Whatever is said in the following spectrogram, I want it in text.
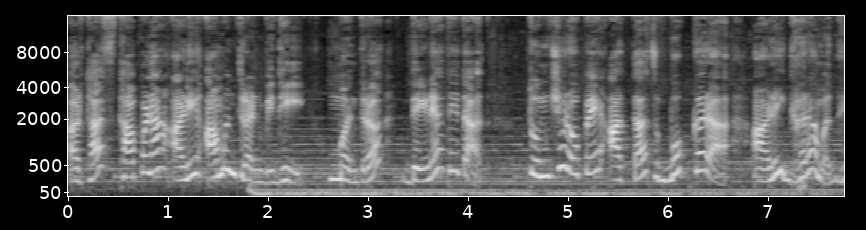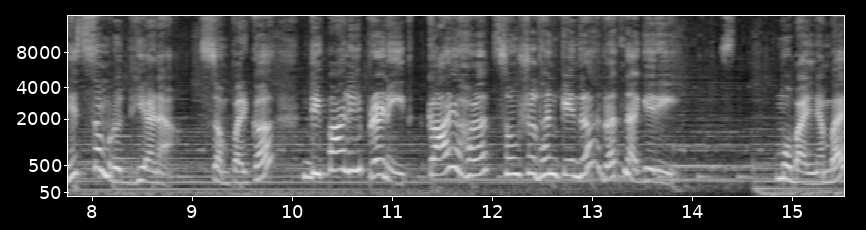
अर्थात स्थापना आणि आमंत्रण विधी. मंत्र देण्यात येतात. तुमची रोपे आताच बुक करा आणि घरामध्ये समृद्धी आणा. संपर्क दीपाली प्रणित काळ हळद संशोधन केंद्र रत्नागिरी. मोबाईल नंबर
